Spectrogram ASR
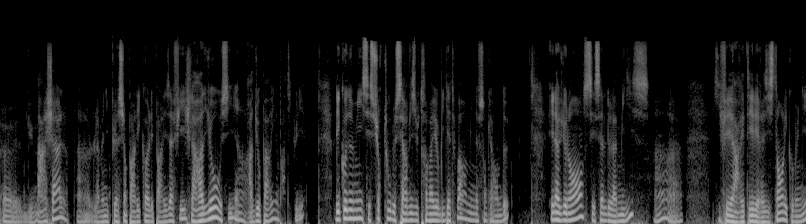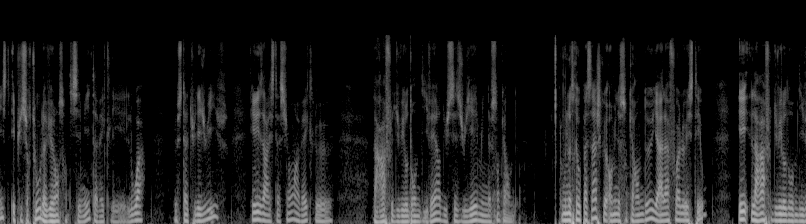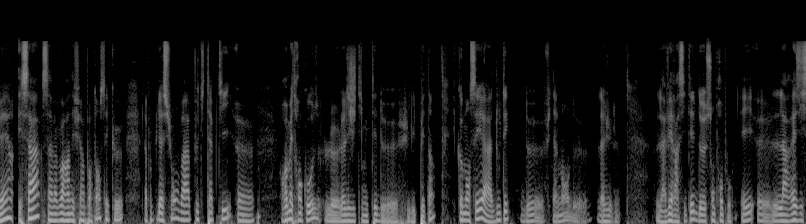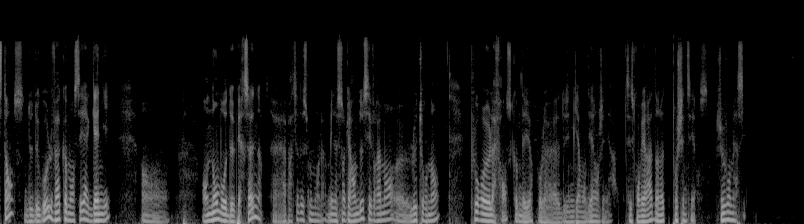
du maréchal, hein, la manipulation par l'école et par les affiches, la radio aussi, hein, Radio Paris en particulier. L'économie, c'est surtout le service du travail obligatoire en 1942. Et la violence, c'est celle de la milice, euh, qui fait arrêter les résistants, les communistes, et puis surtout la violence antisémite avec les lois, statut des juifs, et les arrestations avec le, la rafle du vélodrome d'hiver du 16 juillet 1942. Vous noterez au passage qu'en 1942, il y a à la fois le STO et la rafle du vélodrome d'hiver, et ça, ça va avoir un effet important, c'est que la population va petit à petit euh, remettre en cause la légitimité de Philippe Pétain et commencer à douter de finalement de la, la véracité de son propos. Et euh, la résistance de De Gaulle va commencer à gagner en, nombre de personnes euh, à partir de ce moment-là. 1942, c'est vraiment euh, le tournant pour la France, comme d'ailleurs pour la Deuxième Guerre mondiale en général. C'est ce qu'on verra dans notre prochaine séance. Je vous remercie.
